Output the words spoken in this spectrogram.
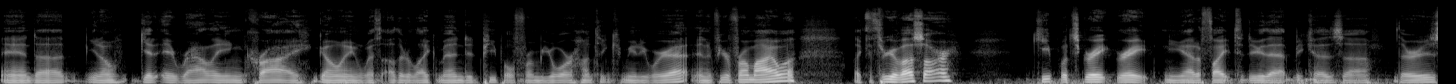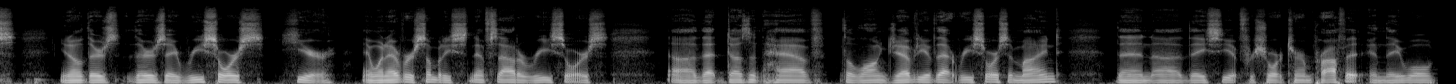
and uh, you know, get a rallying cry going with other like-minded people from your hunting community where you're at. And if you're from Iowa, like the three of us are, keep what's great great. You got to fight to do that because uh, there is you know there's there's a resource here. And whenever somebody sniffs out a resource uh, that doesn't have the longevity of that resource in mind then uh, they see it for short-term profit and they will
